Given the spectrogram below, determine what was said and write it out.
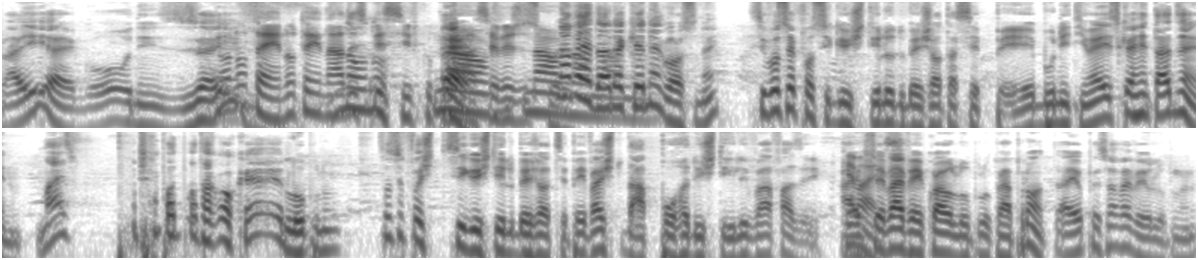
Aí é Goldens, aí... Não, não tem, não tem nada Não, não- específico Não, para cerveja não. Na não, verdade não, é aquele não. negócio, né? Se você for seguir o estilo do BJCP, bonitinho, é isso que a gente tá dizendo. Mas você pode botar qualquer lúpulo. Se você for seguir o estilo BJCP, vai estudar a porra do estilo e vai fazer. aí mais? você vai ver qual é o lúpulo que vai pronto. Aí o pessoal vai ver o lúpulo, né?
